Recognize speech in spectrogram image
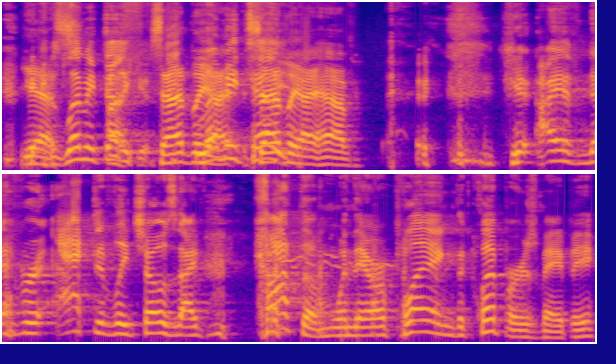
Yes. because let me tell Uh, you, Sadly, let I, me tell sadly, you, I have. I have never actively chosen. I've caught them when they were playing the Clippers, maybe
